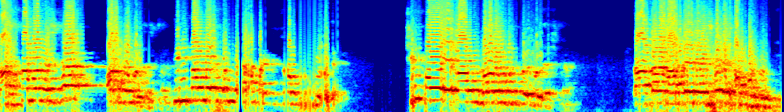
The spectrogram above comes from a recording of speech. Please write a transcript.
স্বাস্থ্য প্রতিষ্ঠা অর্থ প্রতিষ্ঠা তিন নম্বর সঙ্গে আপনাকে সম্পূর্ণ শিল্প এবং গণতন্ত্র প্রতিষ্ঠা তাছাড়া ভাবলেন এর সাথে সম্পর্ক কি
